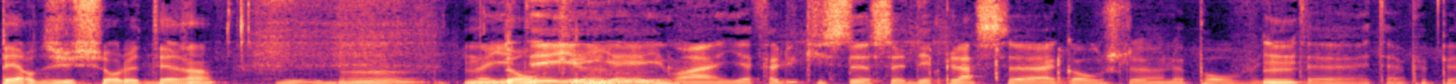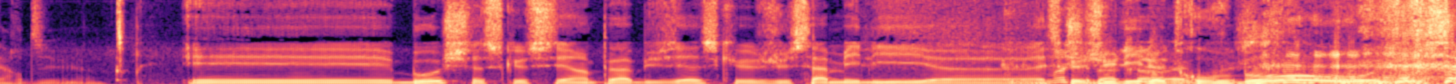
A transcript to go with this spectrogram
perdu sur le terrain. Ben, il, Donc, était- il- il- euh, il- ouais, il a fallu qu'il se, se déplace euh, à gauche, là, le pauvre, il Hmm. était, était un peu perdu. là. Et Bush, est-ce que c'est un peu abusé? Est-ce que juste Amélie, euh, est-ce que Julie le trouve beau ou juste,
